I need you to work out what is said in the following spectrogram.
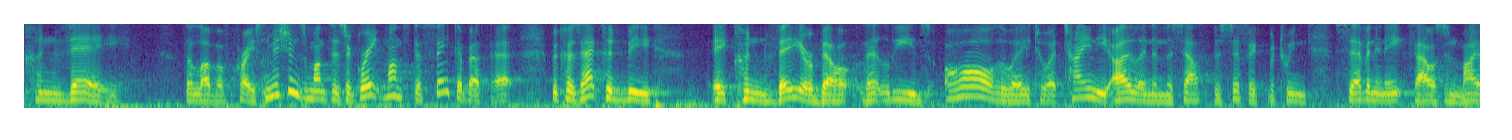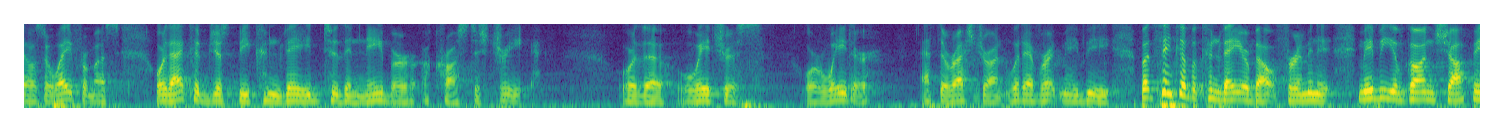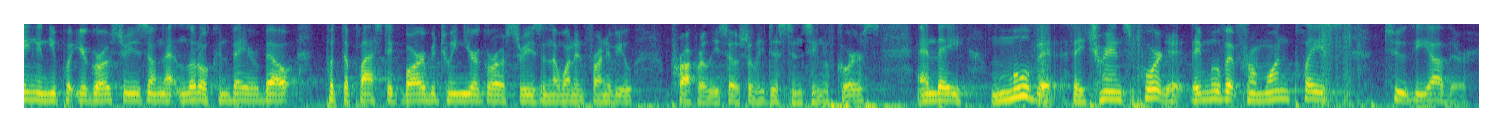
convey the love of Christ. Missions Month is a great month to think about that because that could be a conveyor belt that leads all the way to a tiny island in the South Pacific between seven and 8,000 miles away from us, or that could just be conveyed to the neighbor across the street, or the waitress or waiter at the restaurant, whatever it may be. But think of a conveyor belt for a minute. Maybe you've gone shopping and you put your groceries on that little conveyor belt, put the plastic bar between your groceries and the one in front of you, properly socially distancing, of course, and they move it, they transport it, they move it from one place to the other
